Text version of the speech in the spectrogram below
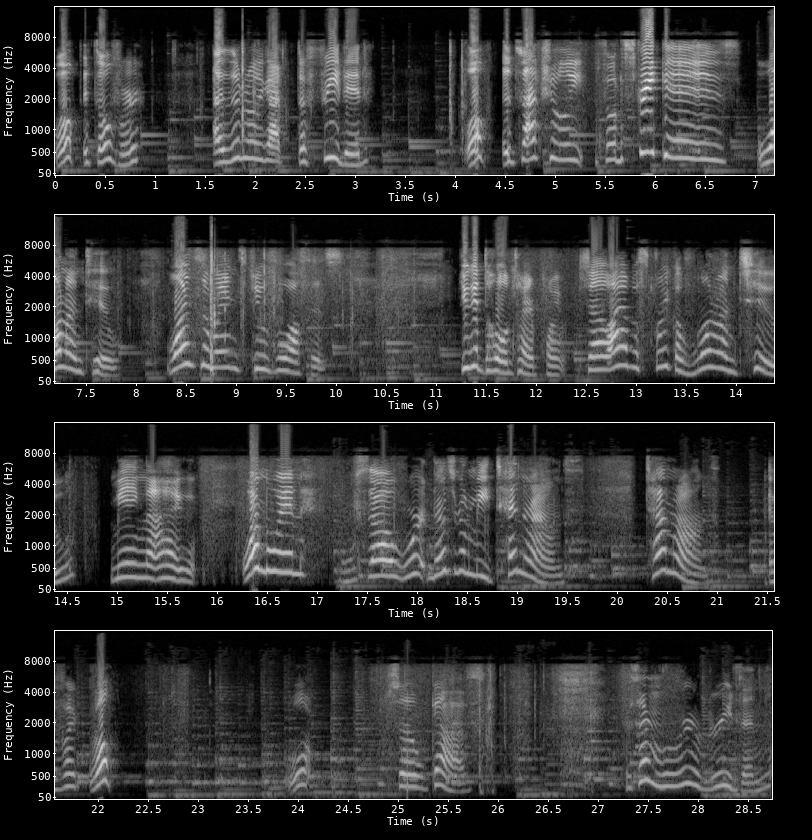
Well, it's over. I literally got defeated. Well, it's actually so the streak is one on two. One's the wins, two the losses. You get the whole entire point. So I have a streak of one on two, meaning that I one win. So we're there's gonna be ten rounds. Ten rounds. If I well, well so guys, for some weird reason,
